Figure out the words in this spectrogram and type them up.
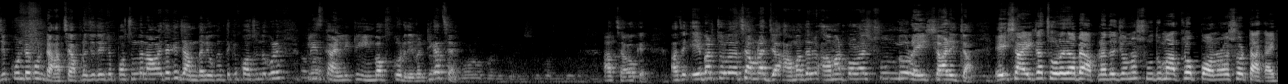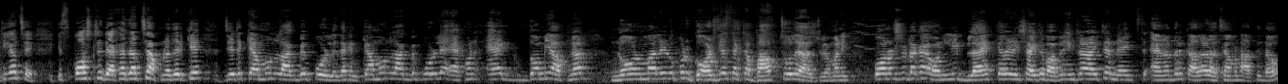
যে কোনটা কোনটা আছে। আপনার যদি এটা পছন্দ না হয়ে থাকে, জামদানি ওখান থেকে পছন্দ করে প্লিজ কাইন্ডলি একটু ইনবক্স করে দেবেন, ঠিক আছে? আচ্ছা ওকে আচ্ছা এবার চলে যাচ্ছে আমরা আমাদের, আমার পড়ার সুন্দর এই শাড়িটা। এই শাড়িটা চলে যাবে আপনাদের জন্য শুধুমাত্র পনেরোশো টাকায়, ঠিক আছে? স্পষ্ট দেখা যাচ্ছে আপনাদেরকে যেটা কেমন লাগবে পড়লে দেখেন, কেমন লাগবে পড়লে এখন একদমই আপনার নর্মালের উপর গর্জিয়াস একটা ভাব চলে আসবে। মানে পনেরোশো টাকায় অনলি ব্ল্যাক কালার এই শাড়িটা পাবেন। এটা একটা নেক্সট অ্যানাদার কালার আছে, আমার হাতে দাও।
